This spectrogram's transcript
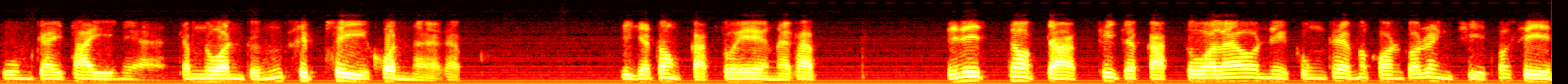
ภูมิใจไทยเนี่ยจำนวนถึง14คนนะครับ ที่จะต้องกักตัวเองนะครับ ทีนี้นอกจากที่จะกักตัวแล้วนี่กรุงเทพมนครก็เร่งฉีดวัคซีน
